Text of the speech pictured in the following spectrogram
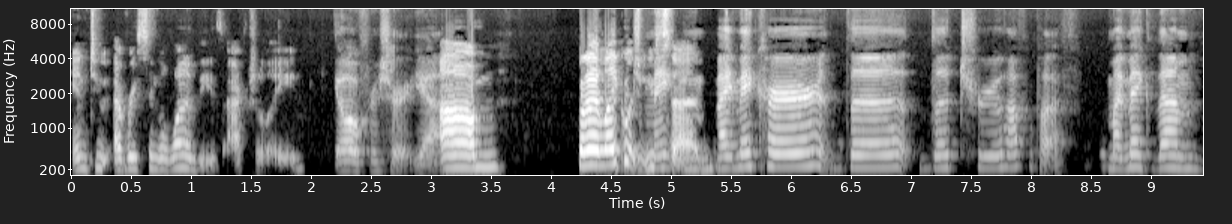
into every single one of these actually. oh for sure, yeah. Um but I like Which what you may- said. might make her the the true Hufflepuff. Might make them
